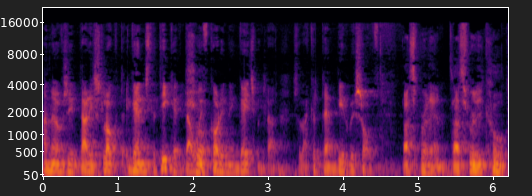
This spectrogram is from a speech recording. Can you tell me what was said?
and then obviously that is locked against the ticket that sure. we've got in Engagement Cloud, so that could then be resolved. That's brilliant. That's really cool.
